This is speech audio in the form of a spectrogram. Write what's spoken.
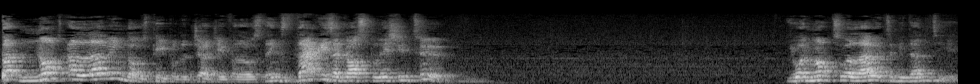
But not allowing those people to judge you for those things, that is a gospel issue too. You are not to allow it to be done to you.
